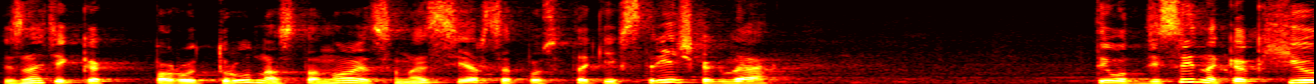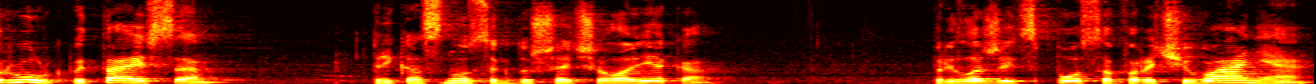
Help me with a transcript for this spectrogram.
И знаете, как порой трудно становится на сердце после таких встреч, когда ты вот действительно как хирург пытаешься прикоснуться к душе человека, приложить способ врачевания,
